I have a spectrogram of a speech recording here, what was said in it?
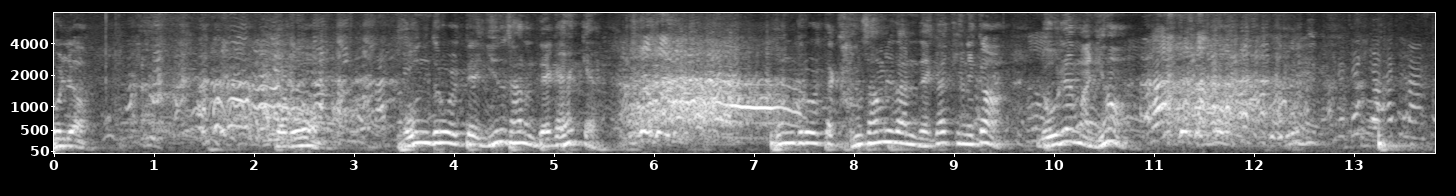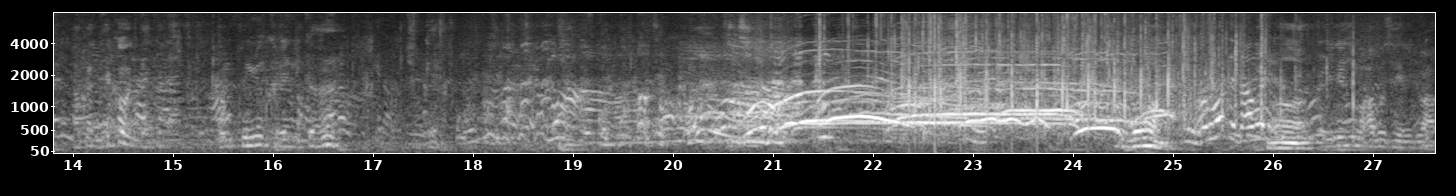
돌려. 그리고 돈 들어올 때 인사는 내가 할게. 돈 들어올 때 감사합니다는 내가 할테니까 노래만 형. 아까 내거 돈 보면 그러니까 줄게. 그리고 어, 이리 좀 와보세요. 이리 와.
